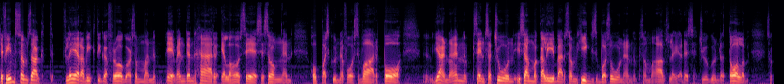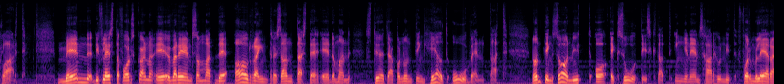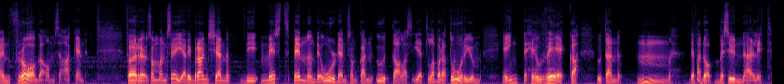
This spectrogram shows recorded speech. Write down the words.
Det finns som sagt flera viktiga frågor som man även den här LHC-säsongen hoppas kunna få svar på. Gärna en sensation i samma kaliber som Higgs-bosonen som avslöjades 2012 såklart. Men de flesta forskarna är överens om att det allra intressantaste är då man stöter på någonting helt oväntat. Någonting så nytt och exotiskt att ingen ens har hunnit formulera en fråga om saken. För som man säger i branschen, de mest spännande orden som kan uttalas i ett laboratorium är inte heureka utan hmm, det var då besynnerligt.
